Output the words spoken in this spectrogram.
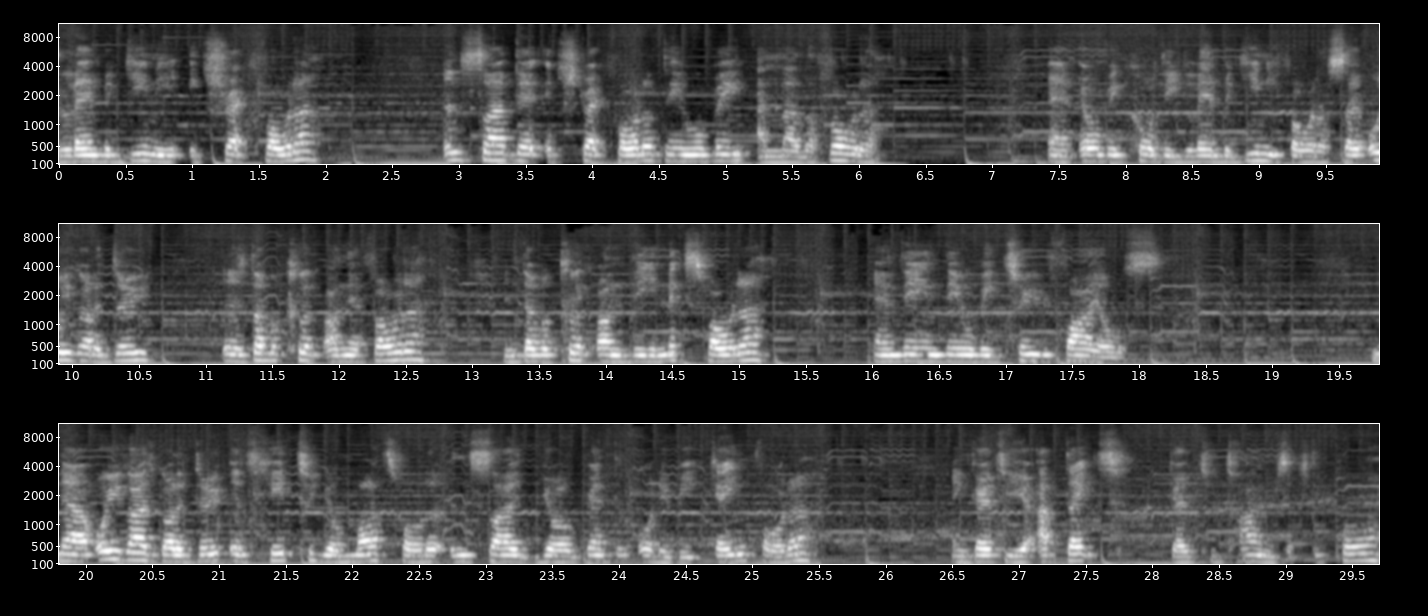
Lamborghini extract folder. Inside that extract folder there will be another folder and it will be called the Lamborghini folder. So all you got to do is double click on that folder and double click on the next folder and then there will be two files. Now all you guys got to do is head to your mods folder inside your Grand Theft Auto V game folder and go to your updates go to time 64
